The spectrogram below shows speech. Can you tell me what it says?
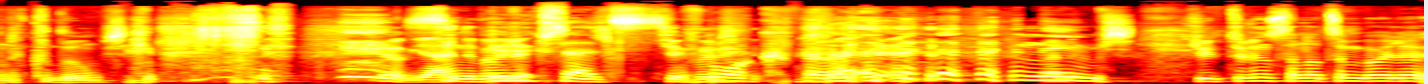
okuduğum şey. Yok yani böyle Brüksel, bok falan. Neymiş? kültürün sanatın böyle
